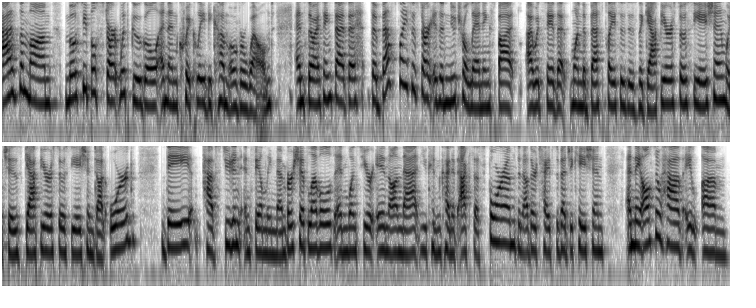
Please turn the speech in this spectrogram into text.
As the mom, most people start with Google and then quickly become overwhelmed. And so I think that the, the best place to start is a neutral landing spot. I would say that one of the best places is the Gap Year Association, which is gapyearassociation.org. They have student and family membership levels. And once you're in on that, you can kind of access forums and other types of education. And they also have a um,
